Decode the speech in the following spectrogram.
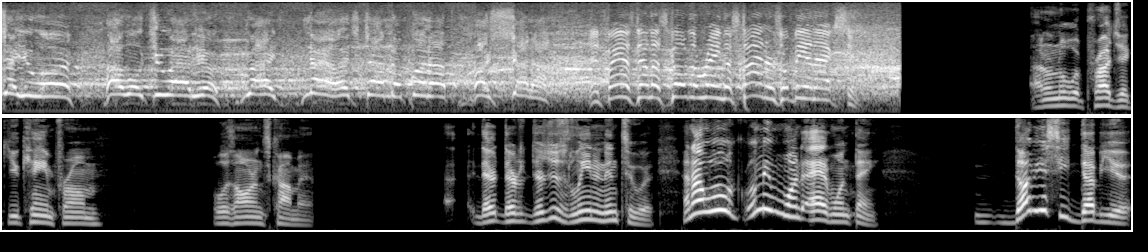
say you are, I want you out here right now. It's time to put up or shut up. And fans, now let's go to the ring. The Steiners will be in action. I don't know what project you came from. Was Arn's comment? They're they're they're just leaning into it, and I will let me want to add one thing. WCW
